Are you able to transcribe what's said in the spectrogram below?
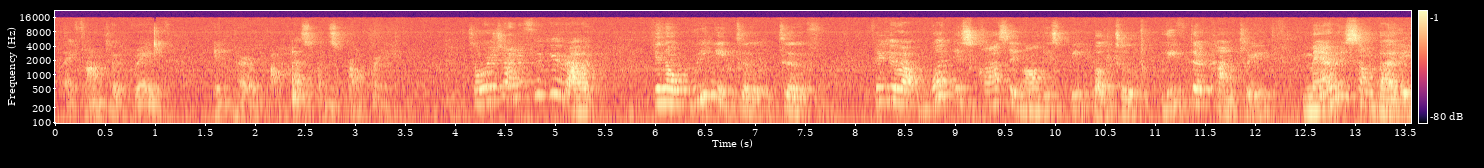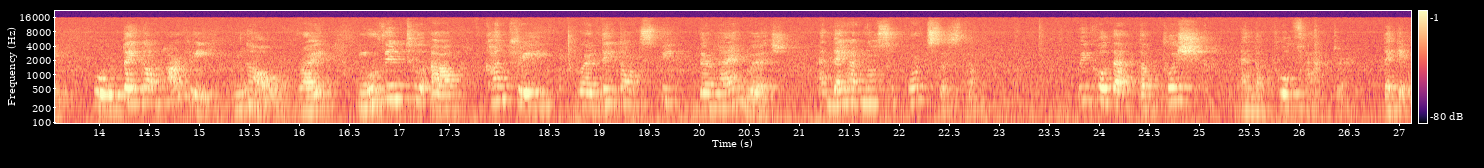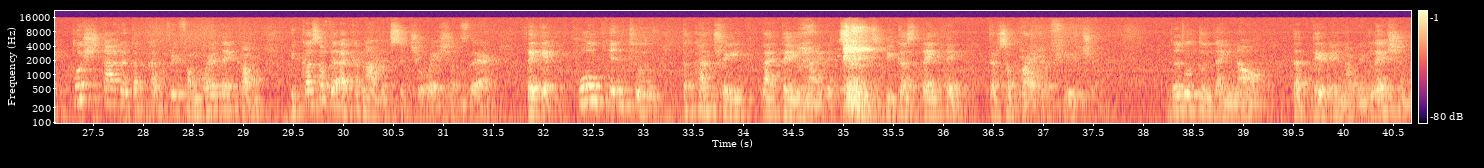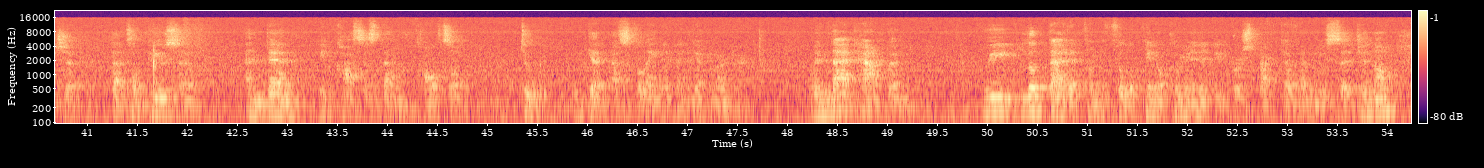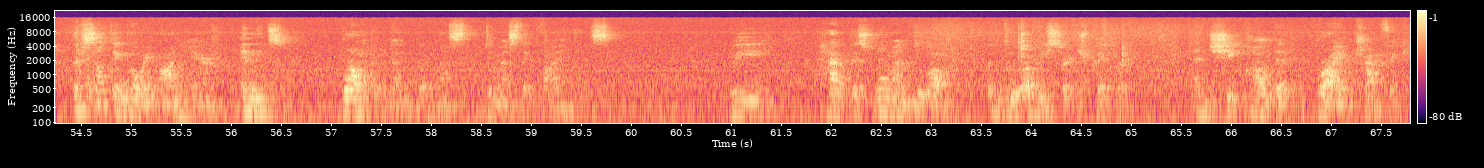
They found her grave in her uh, husband's property. So we're trying to figure out, you know, we need to, to figure out what is causing all these people to leave their country, marry somebody who they don't hardly know, right? Move into a country where they don't speak their language and they have no support system. We call that the push and the pull factor. They get pushed out of the country from where they come because of the economic situations there. They get pulled into the country like the United States because they think there's a brighter future. Little do they know that they're in a relationship that's abusive and then it causes them also to get escalated and get murdered. When that happened, we looked at it from the Filipino community perspective and we said, you know, there's something going on here and it's broader than domes- domestic violence. We had this woman do a, do a research paper and she called it bride trafficking.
